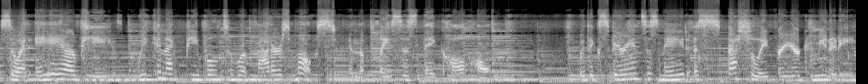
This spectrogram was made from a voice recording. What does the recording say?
So at AARP, we connect people to what matters most in the places they call home. With experiences made especially for your community.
